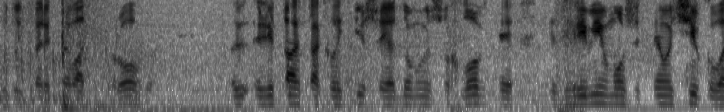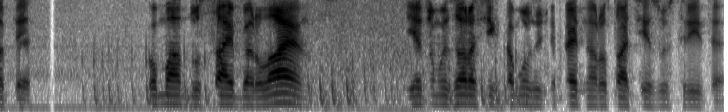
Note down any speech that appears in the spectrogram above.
будуть перекривати дорогу. Л- Літак так летів, що я думаю, що хлопці з грімів можуть не очікувати команду Cyber Lions. Я думаю, зараз їх там можуть опять на ротації зустріти.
